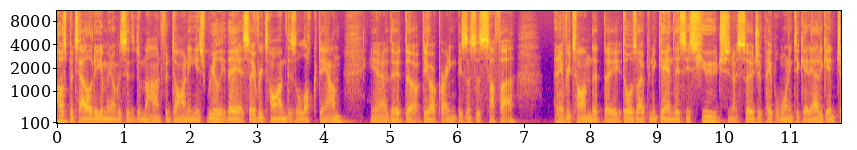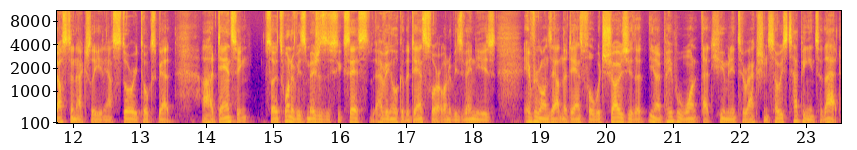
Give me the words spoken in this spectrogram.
Hospitality, I mean, obviously the demand for dining is really there. So every time there's a lockdown, you know, the, the, the operating businesses suffer. And every time that the doors open again, there's this huge you know, surge of people wanting to get out again. Justin actually in our story talks about uh, dancing so it's one of his measures of success, having a look at the dance floor at one of his venues. Everyone's out on the dance floor, which shows you that, you know, people want that human interaction. So he's tapping into that.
